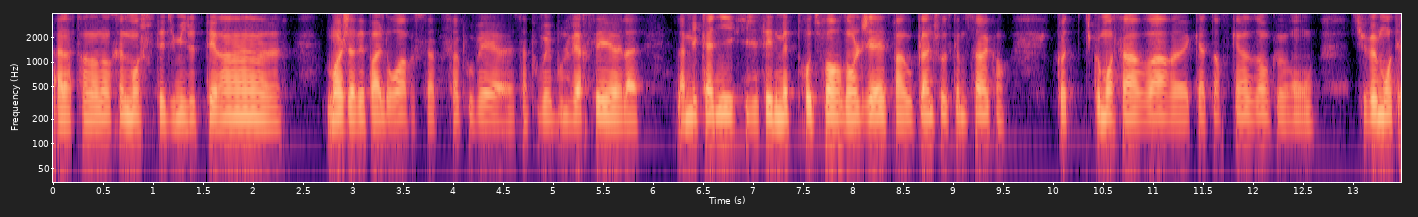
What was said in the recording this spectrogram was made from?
à la fin d'un entraînement shooter du milieu de terrain. moi, j'avais pas le droit parce que ça, ça pouvait, ça pouvait bouleverser la, la mécanique si j'essayais de mettre trop de force dans le geste, enfin, ou plein de choses comme ça. Quand, quand tu commences à avoir 14-15 ans, que tu veux monter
